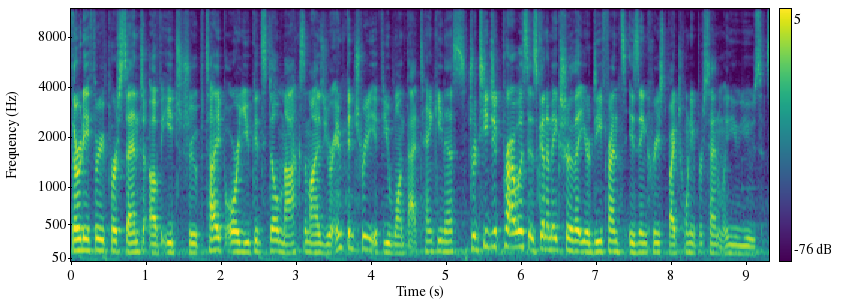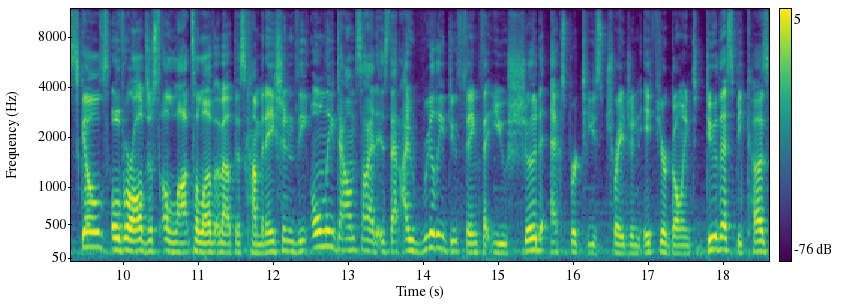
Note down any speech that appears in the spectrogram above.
33% of each troop type or you could still maximize your infantry if you want that tankiness. Strategic prowess is going to make sure that your defense is increased by 20% when you use skills. Overall just a lot to love about this combination. The only downside is that I really do think that you should expertise Trajan if you're going to do this because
